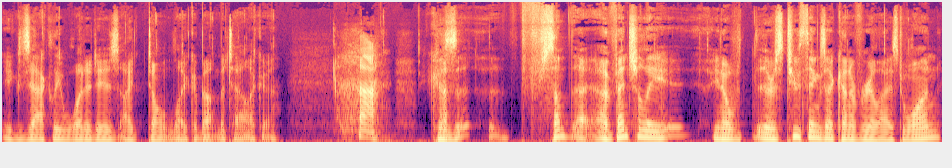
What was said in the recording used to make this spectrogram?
exactly what it is I don't like about Metallica. Because some uh, eventually, you know, there's two things I kind of realized. One,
